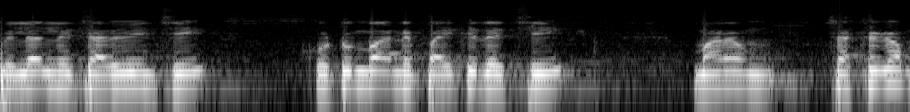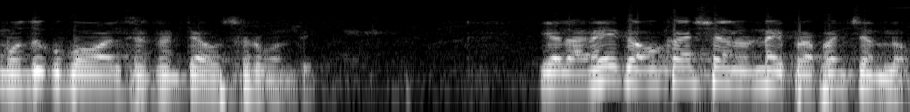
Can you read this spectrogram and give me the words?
పిల్లల్ని చదివించి కుటుంబాన్ని పైకి తెచ్చి మనం చక్కగా ముందుకు పోవాల్సినటువంటి అవసరం ఉంది. ఇలా అనేక అవకాశాలు ఉన్నాయి ప్రపంచంలో.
